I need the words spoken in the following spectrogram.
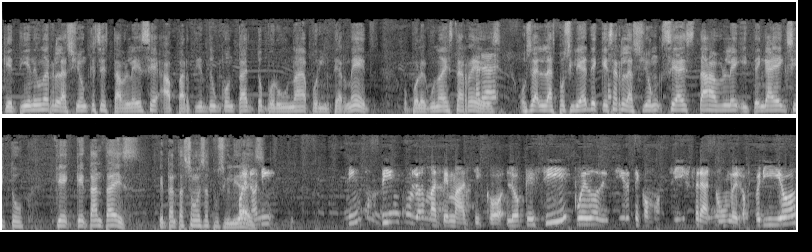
que tiene una relación que se establece a partir de un contacto por una por internet o por alguna de estas redes. O sea, las posibilidades de que esa relación sea estable y tenga éxito, ¿qué, qué tanta es? ¿Qué tantas son esas posibilidades? Bueno, ni- ningún vínculo es matemático. Lo que sí puedo decirte como cifra, número frío,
